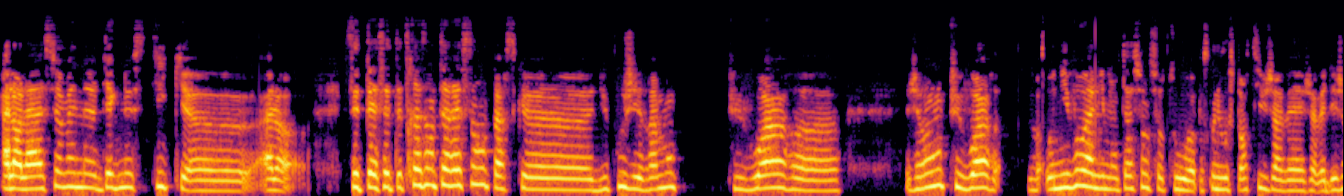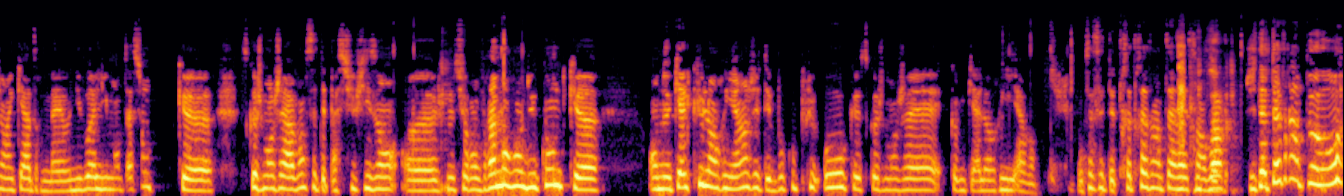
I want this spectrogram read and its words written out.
Alors la semaine diagnostique, euh, alors c'était c'était très intéressant parce que du coup j'ai vraiment pu voir, euh, j'ai vraiment pu voir au niveau alimentation surtout parce qu'au niveau sportif j'avais j'avais déjà un cadre, mais au niveau alimentation que ce que je mangeais avant c'était pas suffisant. Euh, je me suis vraiment rendu compte que en ne calculant rien, j'étais beaucoup plus haut que ce que je mangeais comme calories avant. Donc ça, c'était très très intéressant. Voir, j'étais peut-être un peu haut,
